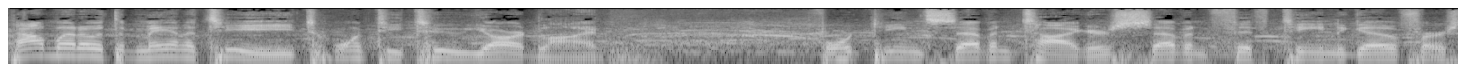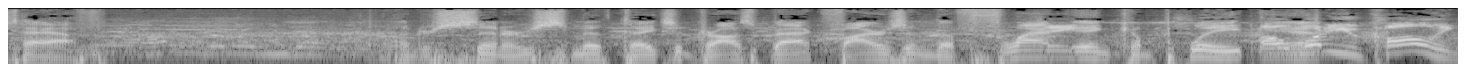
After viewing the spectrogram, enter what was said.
Palmetto at the Manatee 22 yard line. 14 7 Tigers, 7 15 to go, first half. Under center, Smith takes it, drops back, fires in the flat, incomplete. Oh, what are you calling?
